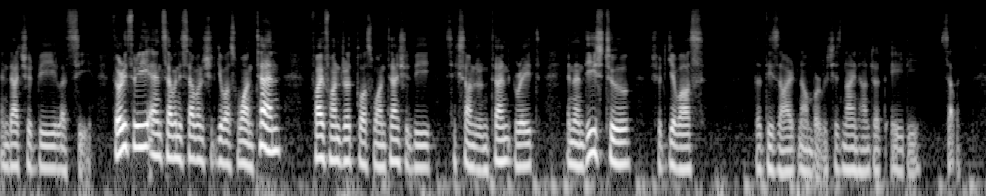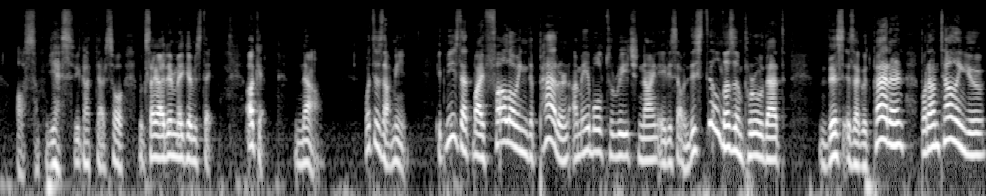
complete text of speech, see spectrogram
and that should be let's see 33 and 77 should give us 110 500 plus 110 should be 610 great. And then these two should give us the desired number, which is 987. Awesome. Yes, we got there. So looks like I didn't make a mistake. Okay. Now, what does that mean? It means that by following the pattern, I'm able to reach 987. This still doesn't prove that this is a good pattern, but I'm telling you,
